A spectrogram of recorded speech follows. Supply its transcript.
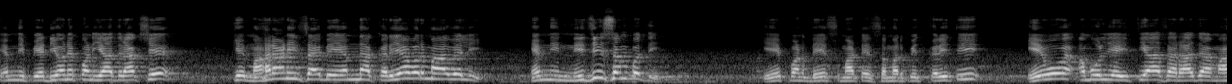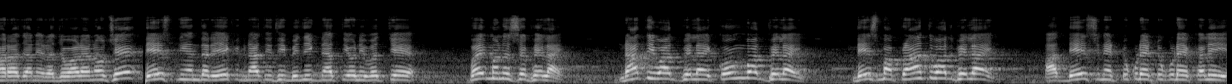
એમની પેઢીઓને પણ યાદ રાખશે કે મહારાણી સાહેબે એમના કરિયાવરમાં આવેલી એમની નિજી સંપત્તિ એ પણ દેશ માટે સમર્પિત કરી હતી. એવો અમૂલ્ય ઇતિહાસ આ રાજા મહારાજાને રજવાડાનો છે. દેશની અંદર એક જ્ઞાતિથી બીજી જ્ઞાતિઓની વચ્ચે વૈમનસ્ય ફેલાય, જ્ઞાતિવાદ ફેલાય, કોમવાદ ફેલાય, દેશમાં પ્રાંતવાદ ફેલાય. આ દેશને ટુકડે ટુકડે કરી,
